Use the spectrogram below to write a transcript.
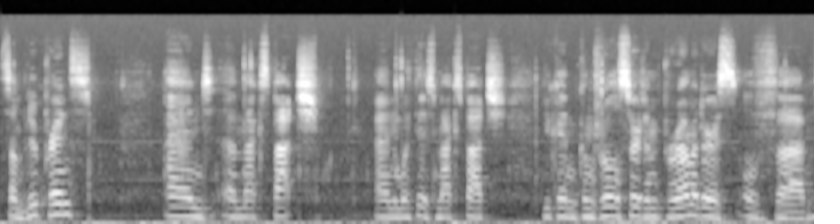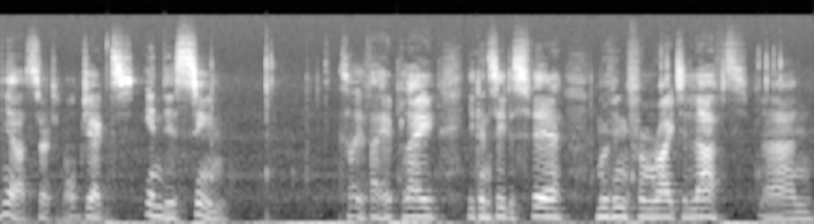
some blueprints and a max patch and with this max patch you can control certain parameters of uh, yeah certain objects in this scene. So if I hit play you can see the sphere moving from right to left and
